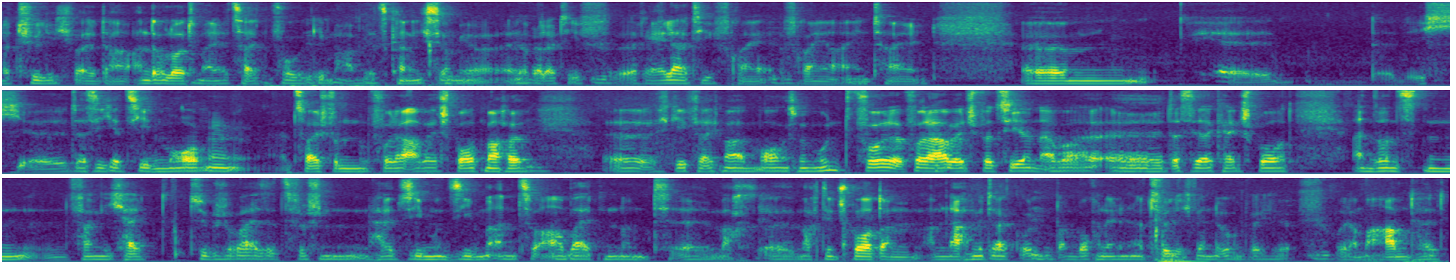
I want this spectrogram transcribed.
natürlich, weil da andere Leute meine Zeiten vorgegeben haben. Jetzt kann ich es ja mir äh, relativ, mhm. relativ frei, freier einteilen. Ähm, äh, ich, äh, dass ich jetzt jeden Morgen zwei Stunden vor der Arbeit Sport mache. Mhm. Ich gehe vielleicht mal morgens mit dem Hund vor, vor der Arbeit spazieren, aber äh, das ist ja kein Sport. Ansonsten fange ich halt typischerweise zwischen halb sieben und sieben an zu arbeiten und äh, mache äh, mach den Sport am, am Nachmittag und mhm. am Wochenende natürlich, wenn irgendwelche, mhm. oder am Abend halt,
